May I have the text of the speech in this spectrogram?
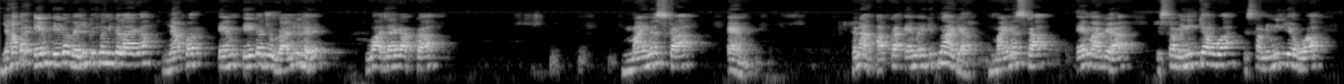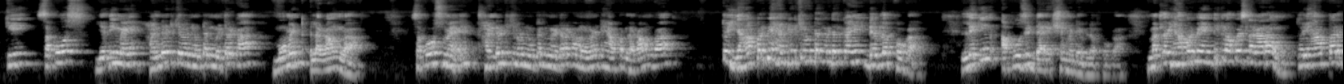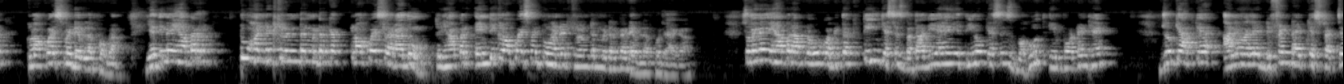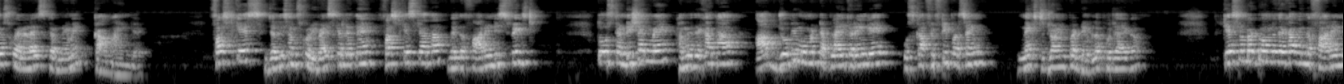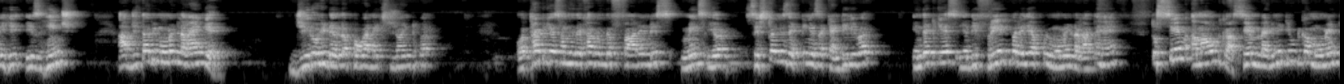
यहाँ पर एम ए का वैल्यू कितना निकल आएगा? यहाँ पर एम ए का जो वैल्यू है, वो आ जाएगा आपका माइनस का एम है ना? आपका एम ए कितना आ गया? माइनस का एम आ गया इसका मीनिंग क्या हुआ? इसका मीनिंग ये हुआ कि सपोज़ यदि मैं 100 किलो न्यूटन मीटर का मोमेंट लगाऊँगा सपोज़ मैं 100 किलो न्यूटन मीटर का मोमेंट यहाँ पर लगाऊँगा तो यहाँ पर भी 100 किलो न्यूटन मीटर का ही डेवलप होगा, लेकिन अपोजिट डायरेक्शन में डेवलप होगा। मतलब यहाँ पर मैं एंटी क्लॉकवाइज लगा रहा हूँ तो यहाँ पर क्लॉकवाइज में डेवलप होगा। यदि मैं यहाँ पर 200 किलोमीटर मीटर का क्लॉकवाइज लगा दूँ तो यहाँ पर एंटी क्लॉकवाइज में 200 किलोमीटर मीटर का डेवलप हो जाएगा। सो मैंने यहाँ पर आप लोगों को अभी तक तीन केसेस बता दिए हैं। ये तीनों केसेस बहुत इंपॉर्टेंट है, जो कि आपके आने वाले डिफरेंट टाइप के स्ट्रक्चर्स को एनालाइज करने में काम आएँगे। फ़र्स्ट केस जल्दी से हम इसको रिवाइज कर लेते हैं। फ़र्स्ट केस क्या था? When the far end is fixed तो उस कंडीशन में हमने देखा था, आप जो भी मोमेंट अप्लाई करेंगे, उसका 50 परसेंट नेक्स्ट ज्वाइंट पर डेवलप हो जाएगा। केस नंबर टू हमने देखा the far end is hinge आप जितना भी मोमेंट लगाएँगे ज़ीरो ही डेवलप होगा नेक्स्ट ज्वाइंट पर। और थर्ड केस हमने देखा the far end is means your system is acting as a cantilever in that case यदि फ्री एंड पर यदि आप कोई मोमेंट लगाते हैं तो सेम अमाउंट का सेम मैग्नीट्यूड का मोमेंट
